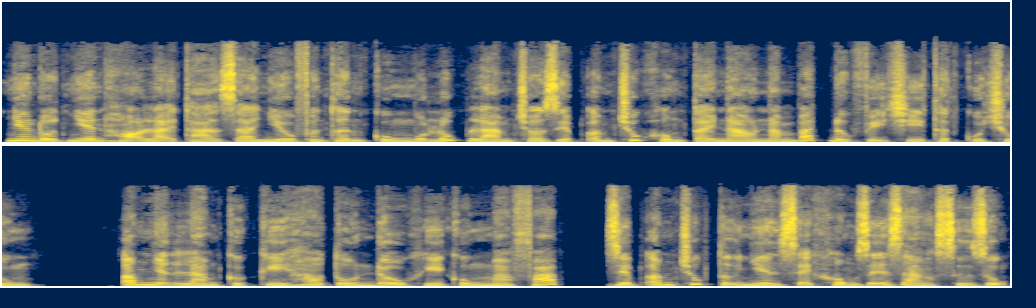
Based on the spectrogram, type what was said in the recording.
nhưng đột nhiên họ lại thả ra nhiều phân thân cùng một lúc làm cho diệp âm trúc không tài nào nắm bắt được vị trí thật của chúng. Âm nhận làm cực kỳ hao tổn đấu khí cùng ma pháp, diệp âm trúc tự nhiên sẽ không dễ dàng sử dụng,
